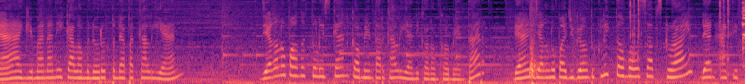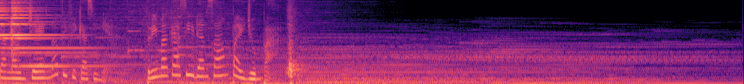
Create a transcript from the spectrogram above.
Nah, gimana nih kalau menurut pendapat kalian? Jangan lupa untuk tuliskan komentar kalian di kolom komentar dan jangan lupa juga untuk klik tombol subscribe dan aktifkan lonceng notifikasinya. Terima kasih dan sampai jumpa.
